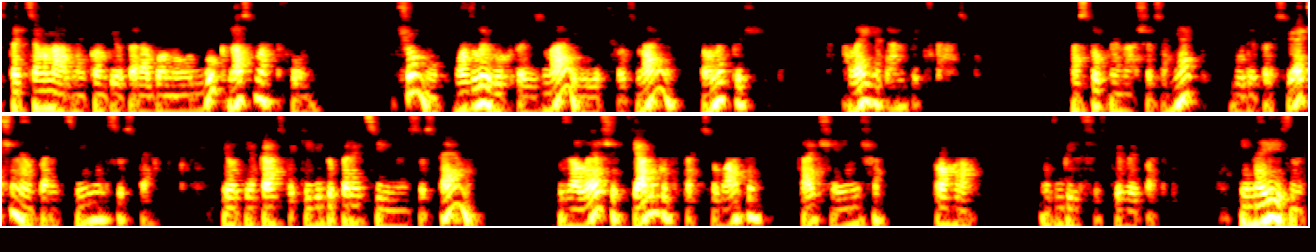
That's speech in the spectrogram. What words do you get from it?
стаціонарний комп'ютер або ноутбук на смартфоні. Чому? Можливо, хтось знає, якщо знає, то напишіть. Але я дам підсказку. Наступне наше заняття буде присвячене операційним системам. І от якраз таки від операційної системи залежить, як буде працювати та чи інша програма в більшості випадків. І на різних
